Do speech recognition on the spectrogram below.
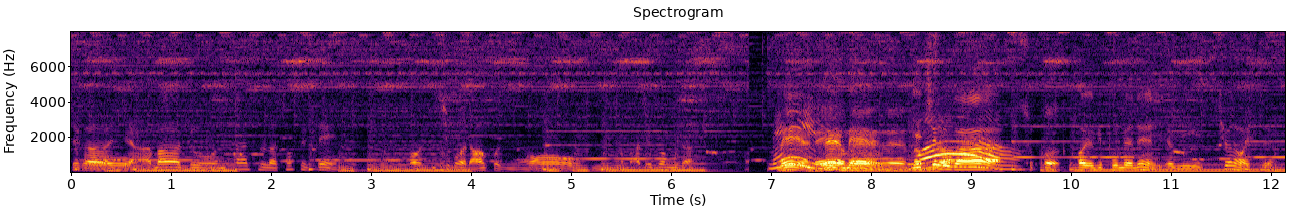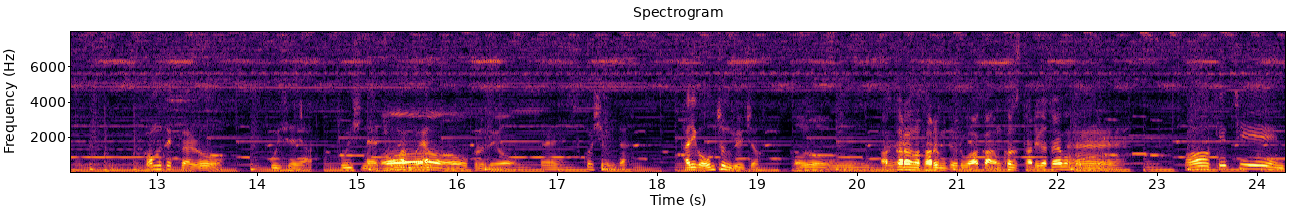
제가 어. 이제 아마존 타란툴라 쳤을 때 어, 이 친구가 나왔거든요 어 음, 아, 맞을 겁니다 매일. 네, 네, 이 와. 친구가 수컷 어, 여기 보면은 여기 튀어나와 있어요 검은 색깔로 보이시나요? 보이시나요? 총한 거요? 어, 그러네요 네 수컷입니다 다리가 엄청 길죠? 어, 어. 아까랑은 다릅니다 여러분 아까 암컷은 다리가 짧았거든요 네. 어 captain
